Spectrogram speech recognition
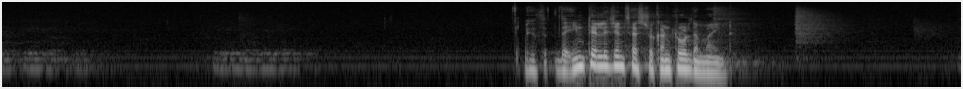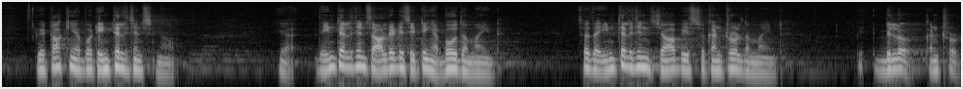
or think of it, feeling or willing. The intelligence has to control the mind. We're talking about intelligence now. Yeah, the intelligence is already sitting above the mind. So the intelligence job is to control the mind. Below, control.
